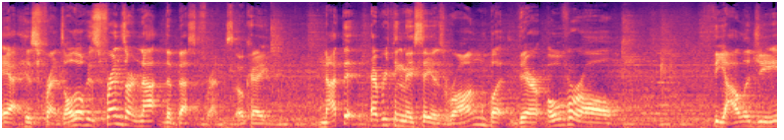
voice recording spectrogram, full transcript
at his friends, although his friends are not the best friends. Okay, not that everything they say is wrong, but their overall theology,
